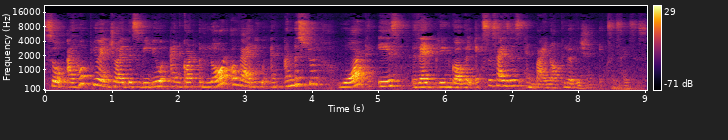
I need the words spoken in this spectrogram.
So I hope you enjoyed this video and got a lot of value and understood what is red green goggle exercises and binocular vision exercises.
